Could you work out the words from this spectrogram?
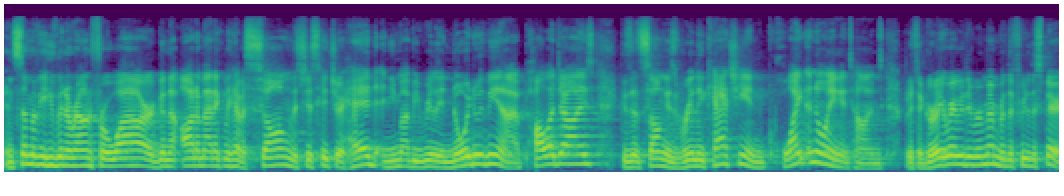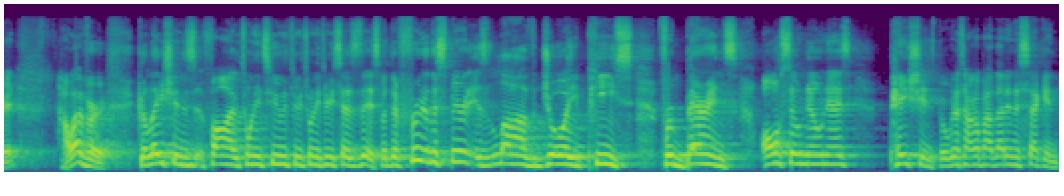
And some of you who've been around for a while are going to automatically have a song that's just hit your head, and you might be really annoyed with me, and I apologize because that song is really catchy and quite annoying at times, but it's a great way to remember the fruit of the Spirit. However, Galatians 5 22 through 23 says this But the fruit of the Spirit is love, joy, peace, forbearance, also known as patience, but we're going to talk about that in a second.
